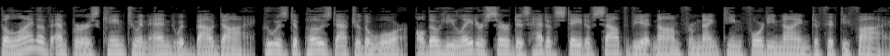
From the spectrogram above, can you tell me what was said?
The line of emperors came to an end with Bao Dai, who was deposed after the war, although he later served as head of state of South Vietnam from 1949 to 55.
